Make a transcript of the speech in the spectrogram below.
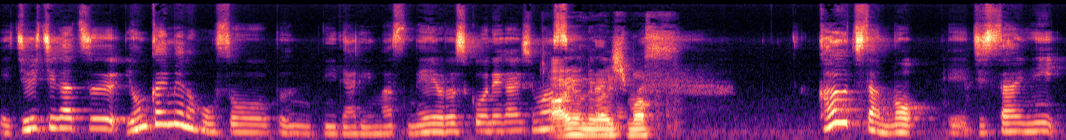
え11月4回目の放送分になりますね。よろしくお願いします。はいお願いします。川内さんの、えー実際に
